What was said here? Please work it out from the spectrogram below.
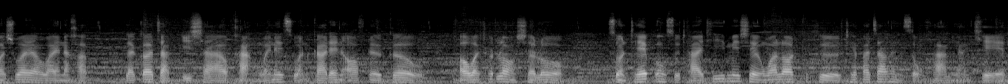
มาช่วยเอาไว้นะครับ แล้วก็จับอิชาขังไว้ในสวน Garden of n u r g l e เอ เอาไว้ทดลองเชื้อโรค ส่วนเทพองค์สุดท้ายที่ไม่เชิงว่ารอดก็คือเทพเจ้าแห่งสงครามอย่างเคน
